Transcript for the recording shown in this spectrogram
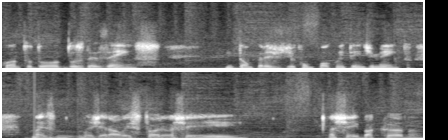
quanto do, dos desenhos. Então prejudica um pouco o entendimento. Mas no geral a história eu achei achei bacana.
